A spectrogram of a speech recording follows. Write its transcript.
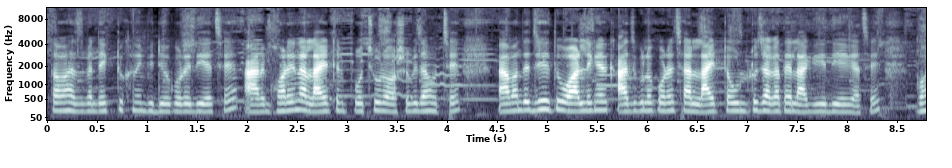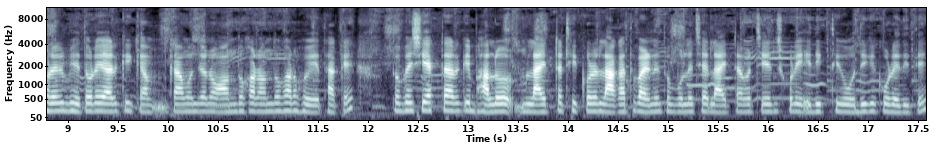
তো আমার হাজব্যান্ড একটুখানি ভিডিও করে দিয়েছে। আর ঘরে না লাইটের প্রচুর অসুবিধা হচ্ছে। আমাদের যেহেতু ওয়ার্লিংয়ের কাজগুলো করেছে, আর লাইটটা উল্টো জায়গাতে লাগিয়ে দিয়ে গেছে। ঘরের ভেতরে আর কি কেম- কেমন যেন অন্ধকার অন্ধকার হয়ে থাকে। তো বেশি একটা আর কি ভালো লাইটটা ঠিক করে লাগাতে পারিনি, তো বলেছে লাইটটা আবার চেঞ্জ করে এদিক থেকে ওদিকে করে দিতে,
